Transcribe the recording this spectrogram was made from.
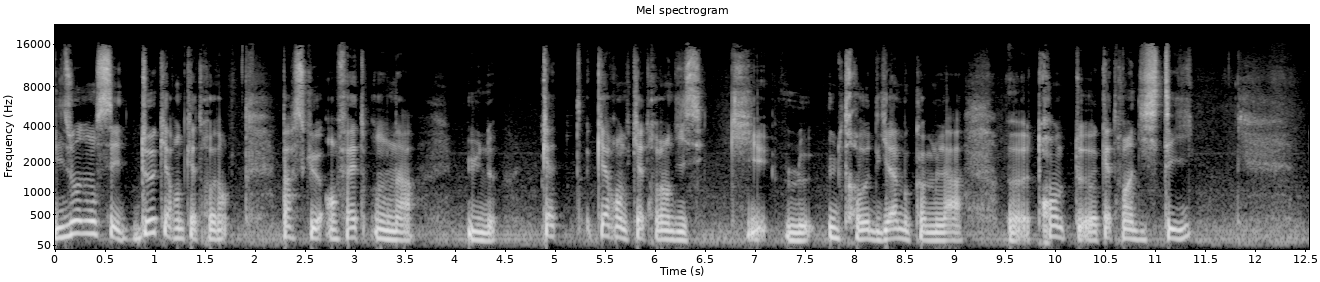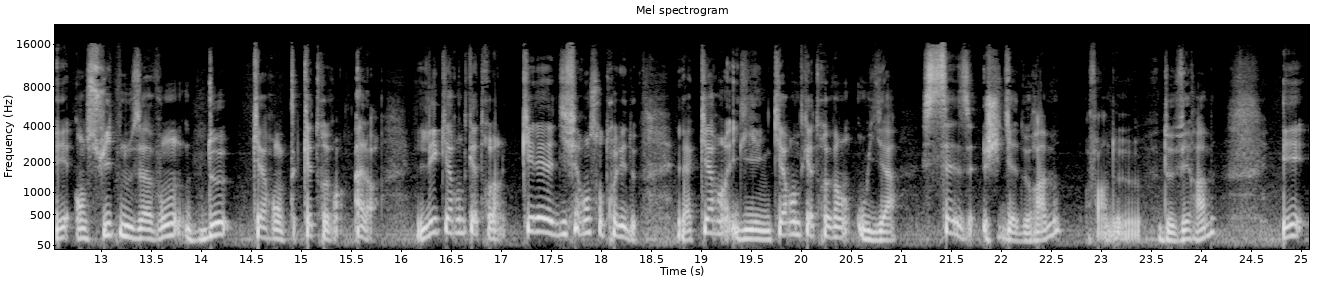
Ils ont annoncé deux 4080 parce que en fait on a une 4090 qui est le ultra haut de gamme comme la 3090 Ti. Et ensuite nous avons deux 4080. Alors, les 4080, quelle est la différence entre les deux? La 40, Il y a une 4080 où il y a 16 Go de RAM, enfin de, de VRAM, et,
